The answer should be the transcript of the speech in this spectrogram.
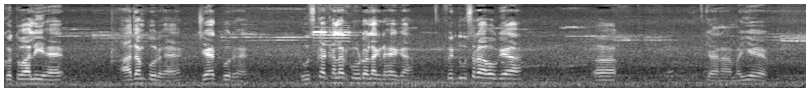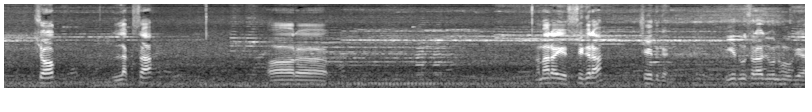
कोतवाली है आदमपुर है जैतपुर है तो उसका कलर कोड अलग रहेगा। फिर दूसरा हो गया अ, क्या नाम है ये चौक लक्सा और अ, हमारा ये सिगरा चेतगंज। ये दूसरा जोन हो गया।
